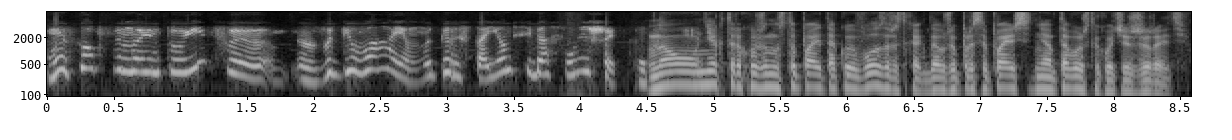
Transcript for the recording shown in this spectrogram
мы собственную интуицию забиваем, мы перестаем себя слышать. Но у некоторых уже наступает такой возраст, когда уже просыпаешься не от того, что хочешь жрать.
